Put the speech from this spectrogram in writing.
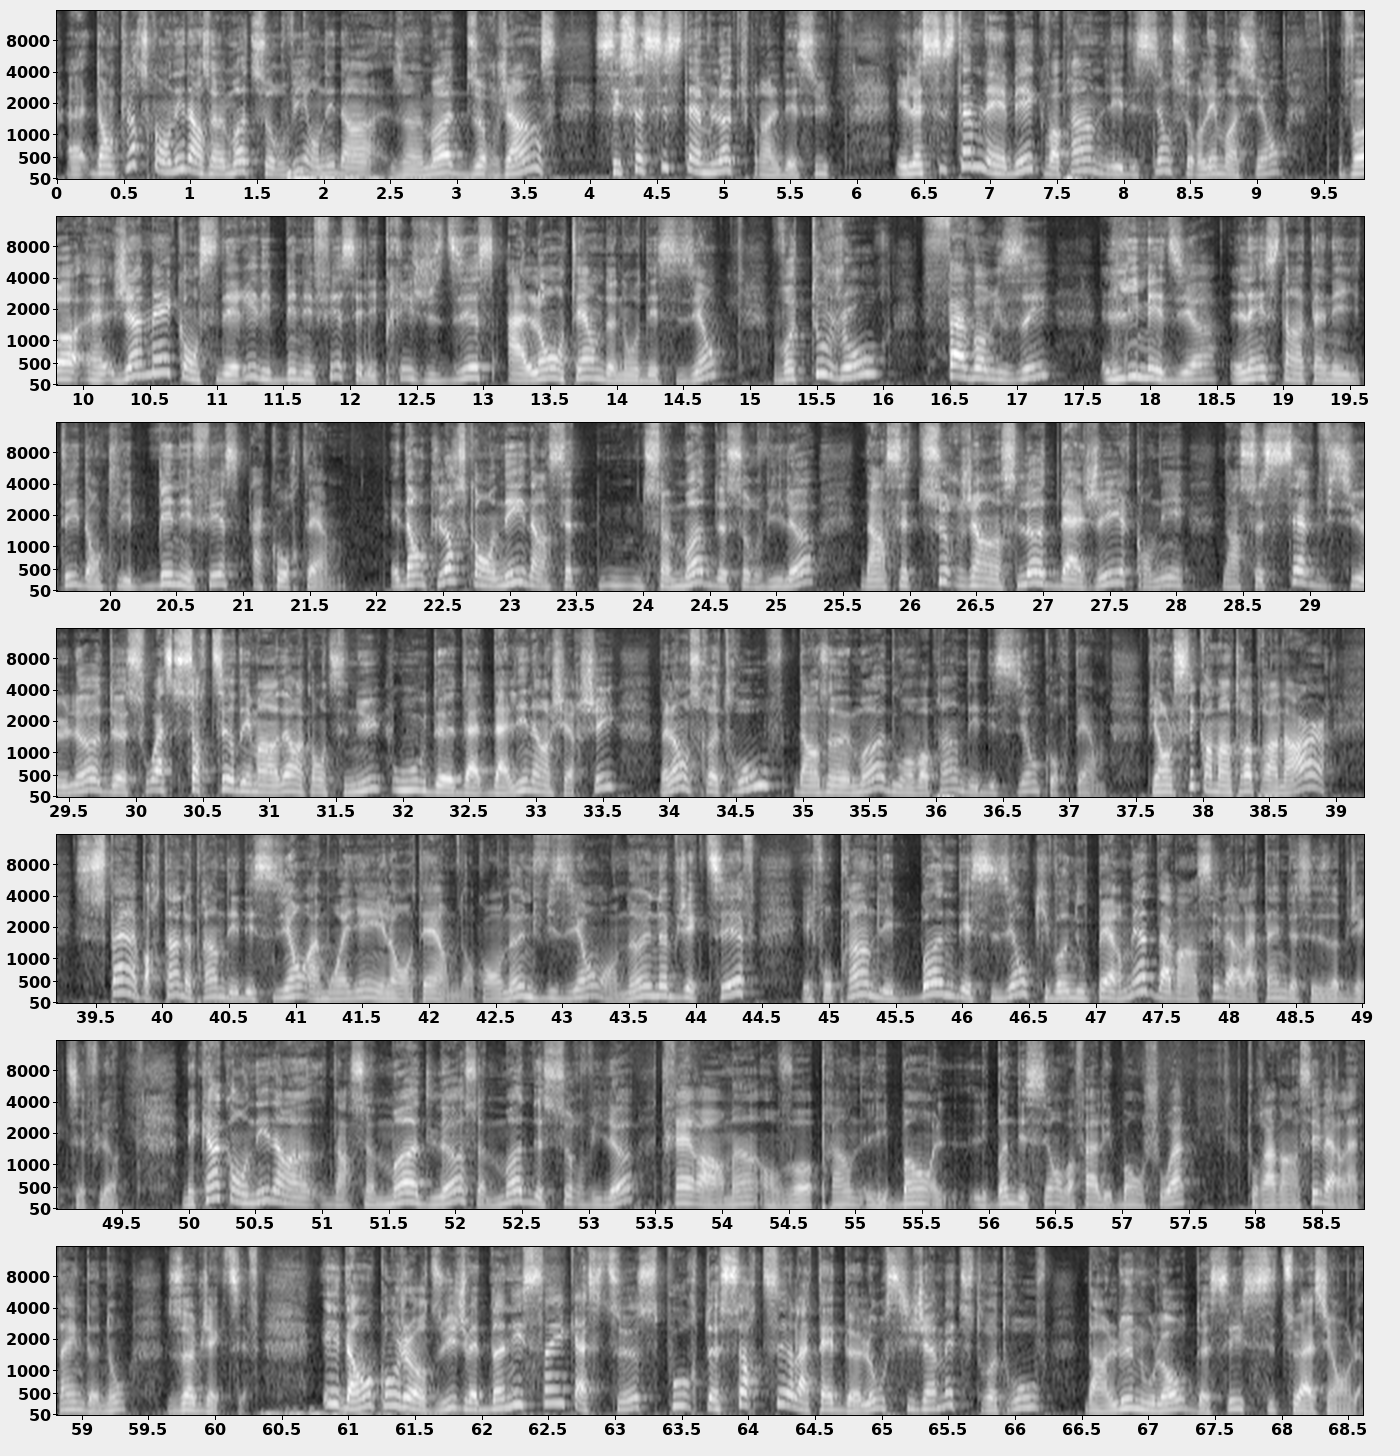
Euh, donc, lorsqu'on est dans un mode survie, on est dans un mode d'urgence, c'est ce système-là qui prend le dessus. Et le système limbique va prendre les décisions sur l'émotion, va jamais considérer les bénéfices et les préjudices à long terme de nos décisions, va toujours favoriser l'immédiat, l'instantanéité, donc les bénéfices à court terme. Et donc, lorsqu'on est dans ce mode de survie-là, dans cette urgence-là d'agir, qu'on est dans ce cercle vicieux-là de soit sortir des mandats en continu ou d'aller en chercher, ben là, on se retrouve dans un mode où on va prendre des décisions court terme. Puis on le sait comme entrepreneur, c'est super important de prendre des décisions à moyen et long terme. Donc, on a une vision, on a un objectif, et il faut prendre les bonnes décisions qui vont nous permettre d'avancer vers l'atteinte de ces objectifs-là. Mais quand on est dans, dans ce mode-là, ce mode de survie-là, très rarement, on va prendre les, bons, les bonnes décisions, on va faire les bons choix pour avancer vers l'atteinte de nos objectifs. Et donc, aujourd'hui, je vais te donner cinq astuces pour te sortir la tête de l'eau si jamais tu te retrouves dans l'une ou l'autre de ces situations-là.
